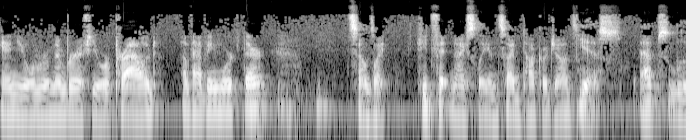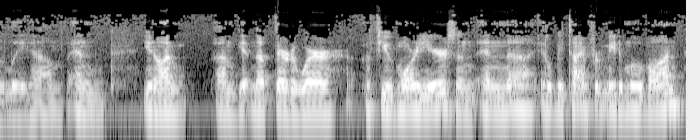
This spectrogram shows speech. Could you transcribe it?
and you'll remember if you were proud of having worked there. sounds like he'd fit nicely inside Taco John's. Yes, absolutely. Um, and you know, I'm I'm getting up there to where a few more years, and and uh, it'll be time for me to move on.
